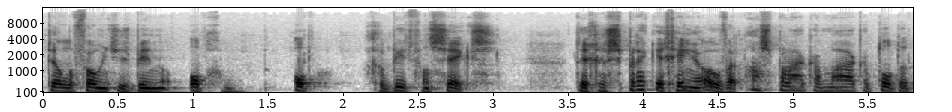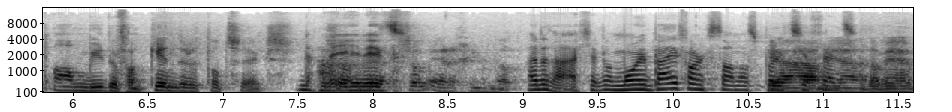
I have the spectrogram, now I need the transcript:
telefoontjes binnen op, op gebied van seks. De gesprekken gingen over afspraken maken tot het aanbieden van kinderen tot seks. Dat meen je niet. Zo erg ging dat. Maar dan had je een mooie bijvangst dan als politieagent. Ja, ja wij,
